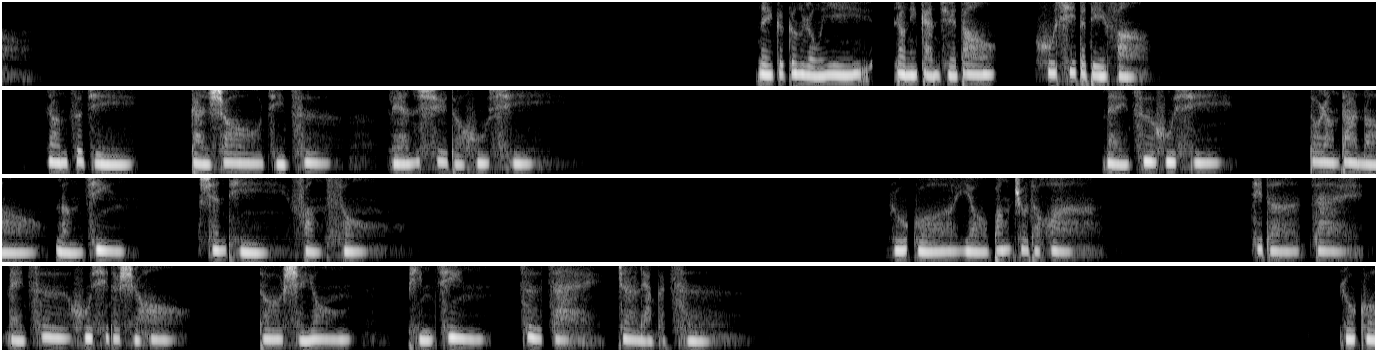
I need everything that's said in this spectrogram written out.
哪个更容易让你感觉到呼吸的地方？让自己感受几次。连续的呼吸。每次呼吸，都让大脑冷静，身体放松。如果有帮助的话，记得在每次呼吸的时候。都使用“平静、自在”这两个词。如果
